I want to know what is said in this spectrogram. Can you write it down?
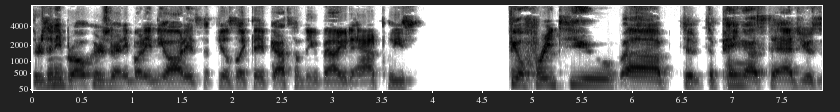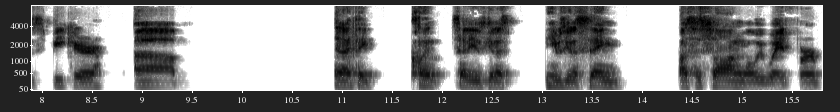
there's any brokers or anybody in the audience that feels like they've got something of value to add, please feel free to uh, to, to ping us to add you as a speaker. Um, and I think Clint said he was gonna he was gonna sing us a song while we wait for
